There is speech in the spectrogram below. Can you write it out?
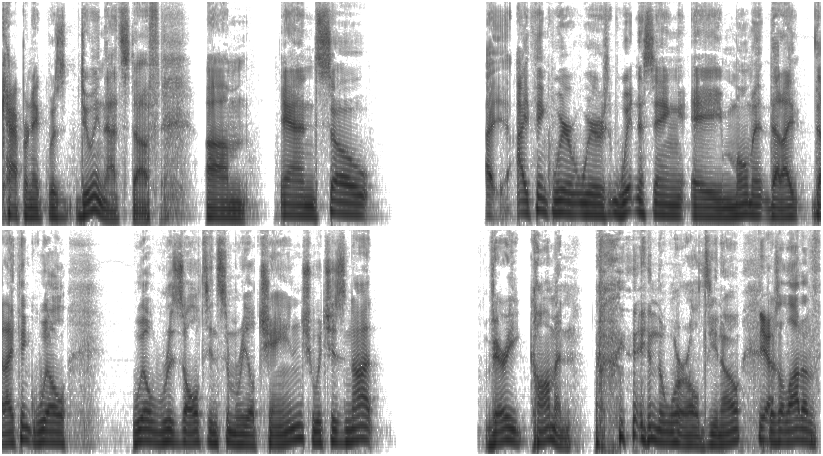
Kaepernick was doing that stuff. Um, and so I, I think we're we're witnessing a moment that I that I think will will result in some real change, which is not very common in the world. You know, Yeah. there's a lot of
